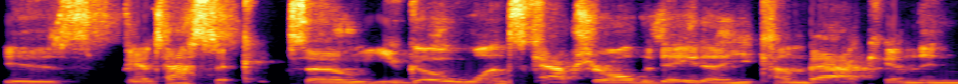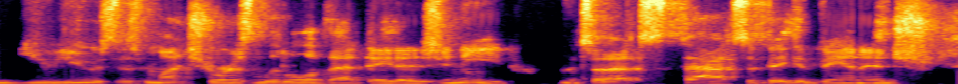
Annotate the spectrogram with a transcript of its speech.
is fantastic. So you go once, capture all the data, you come back, and then you use as much or as little of that data as you need. And so that's that's a big advantage.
